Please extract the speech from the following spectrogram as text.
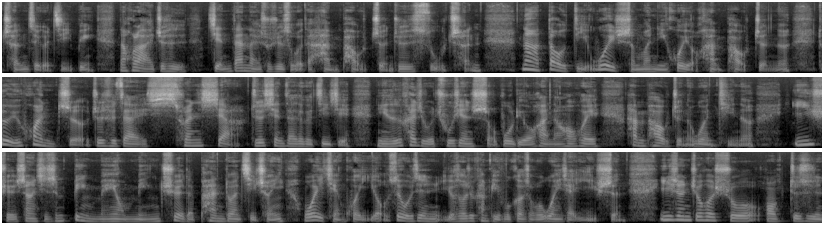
称这个疾病。那后来就是简单来说，就是所谓的汗疱疹，就是俗称。那到底为什么你会有汗疱疹呢？对于患者。就是在春夏，就是现在这个季节，你就开始会出现手部流汗，然后会汗疱疹的问题呢？医学上其实并没有明确的判断其成因。我以前会有，所以我之前有时候去看皮肤科的时候会问一下医生，医生就会说哦，就是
